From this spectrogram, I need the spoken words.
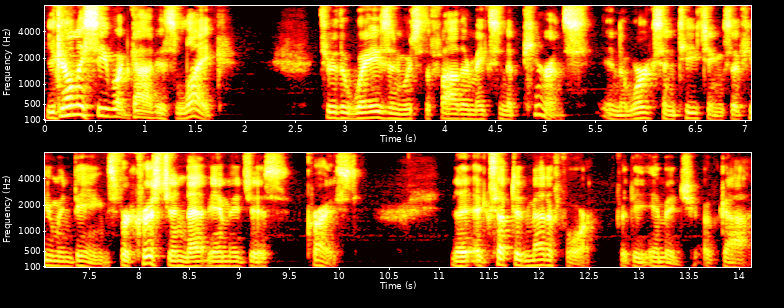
You can only see what God is like through the ways in which the Father makes an appearance in the works and teachings of human beings. For Christian, that image is Christ, the accepted metaphor for the image of God.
